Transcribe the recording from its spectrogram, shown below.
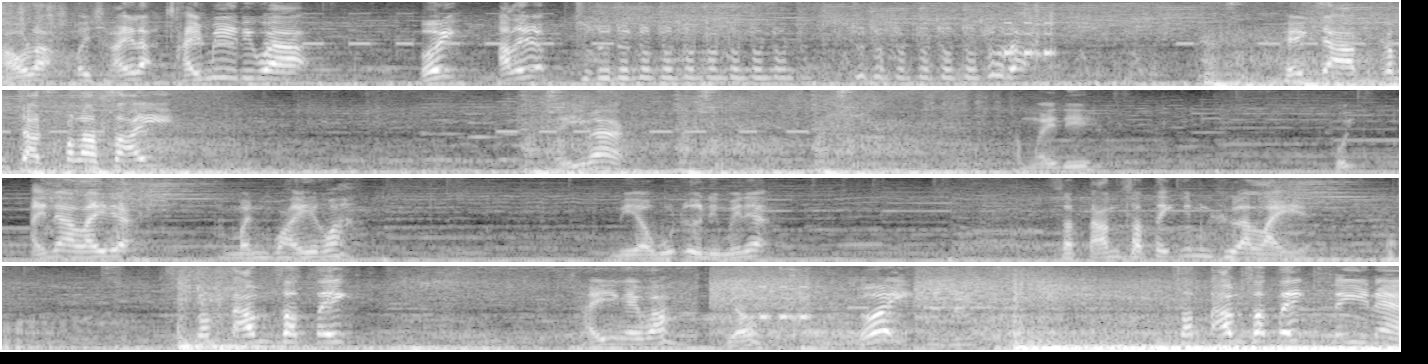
เอาละไม่ใช้ละใช้มีดดีกว่า เฮ้ยอะไรเนี่ยชุดชุดชุดชุดชุดชุดชุดชุดชุดชุดชุดชุดชุดชุดชุดเพลงดาบกำจัดปรสิตดีมากทำไงดีอุ้ยไอ้นี่อะไรเนี่ยทำไมมันไววะมีอาวุธอื่นอีกไหมเนี่ยสตัมสติ๊กนี่มันคืออะไรสตัมสติ๊กใช้ยังไงวะเดี๋ยวเฮ้ย สตัมสติ๊กนี่แน่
